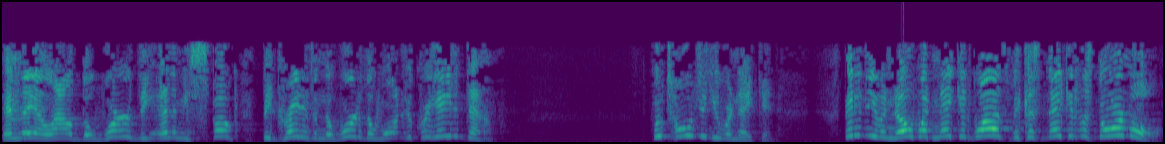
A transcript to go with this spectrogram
And they allowed the word the enemy spoke be greater than the word of the one who created them. Who told you you were naked? They didn't even know what naked was because naked was normal.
